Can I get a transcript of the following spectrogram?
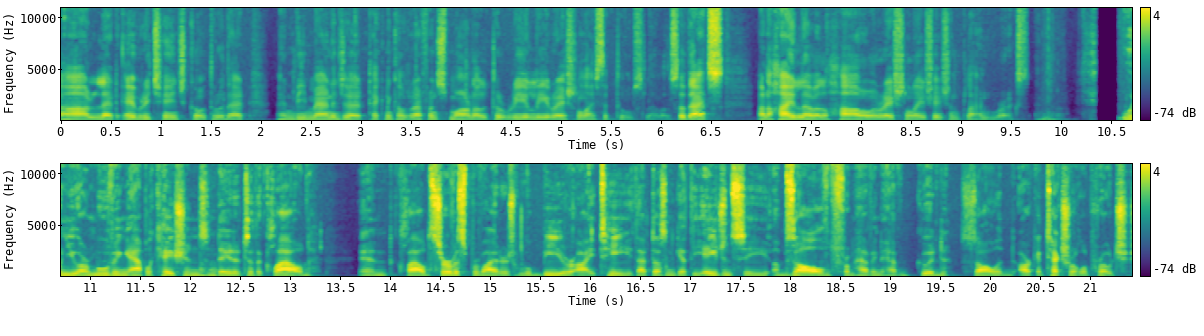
uh, let every change go through that, and we manage a technical reference model to really rationalize the tools level. So that's at a high level how a rationalization plan works. When you are moving applications uh-huh. and data to the cloud, and cloud service providers will be your IT. That doesn't get the agency absolved from having to have good, solid architectural approach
